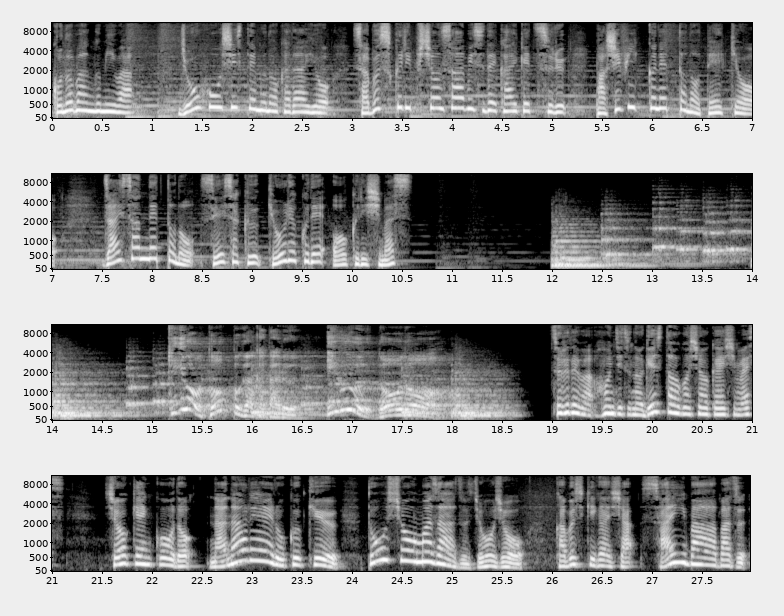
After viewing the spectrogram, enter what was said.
この番組は情報システムの課題をサブスクリプションサービスで解決するパシフィックネットの提供財産ネットの制作協力でお送りします。企業トップが語る威風堂々それでは本日のゲストをご紹介します。証券コード7069東証マザーズ上場株式会社サイバーバズ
